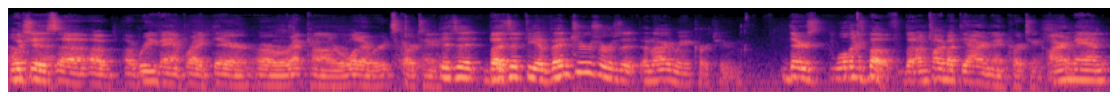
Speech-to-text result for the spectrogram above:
which Okay. is a, a, a revamp right there, or a retcon, or whatever. It's cartoon. is it but- is it the Avengers or is it an Iron Man cartoon? There's well, there's both, but I'm talking about the Iron Man cartoon, Iron Man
